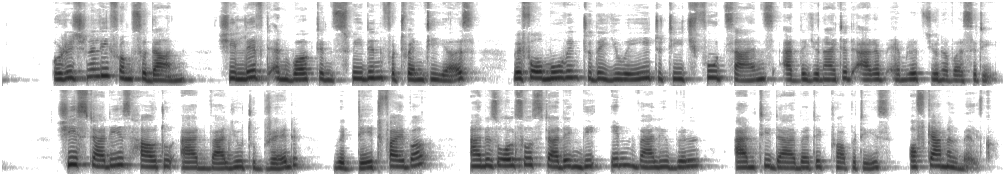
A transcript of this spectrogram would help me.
Originally from Sudan, she lived and worked in Sweden for 20 years before moving to the UAE to teach food science at the United Arab Emirates University. She studies how to add value to bread with date fiber and is also studying the invaluable anti diabetic properties of camel milk.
